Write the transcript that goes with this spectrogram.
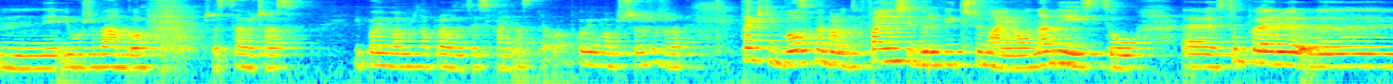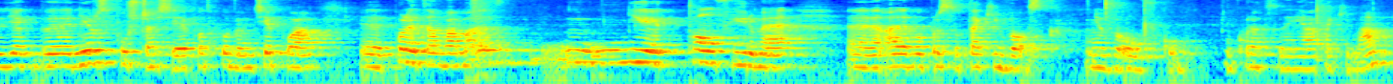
mm, i używałam go przez cały czas. I powiem Wam, że naprawdę to jest fajna sprawa. Powiem Wam szczerze, że taki wosk naprawdę fajnie się brwi trzymają na miejscu, e, super e, jakby nie rozpuszcza się pod wpływem ciepła. E, polecam Wam, ale nie tą firmę, e, ale po prostu taki wosk w ołówku. Akurat ja taki mam.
